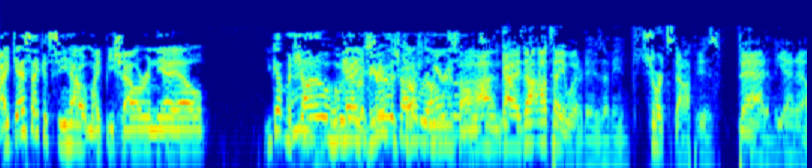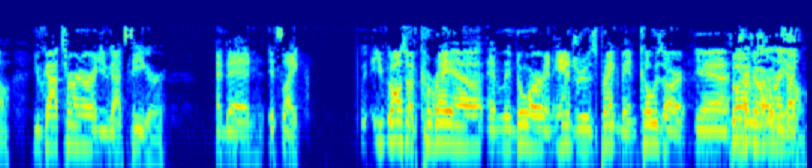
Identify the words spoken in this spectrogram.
I guess I could see how it might be shallower in the AL. You got Machado, Jose Yeah, you still have Ramirez, Machado, Josh Ramirez, Donaldson. Donaldson. Uh, guys, I'll, I'll tell you what it is. I mean, shortstop is bad in the NL. You've got Turner and you've got Seager, and then it's like you also have Correa and Lindor and Andrus, Bregman, Cozart. Yeah, Both Trevor Story young. might,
